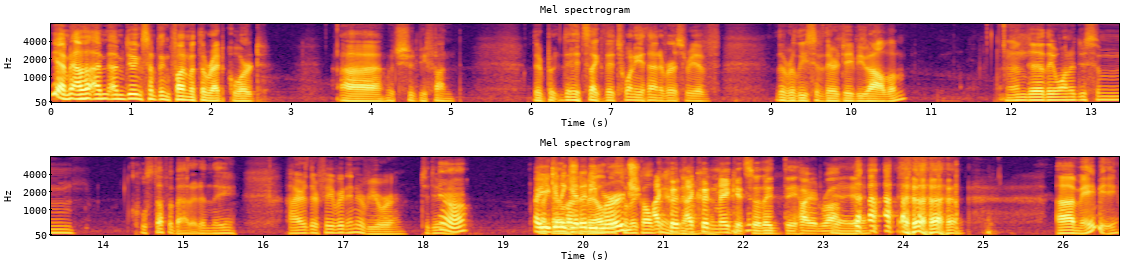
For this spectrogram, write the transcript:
Yeah, I mean, I'll, I'm I'm doing something fun with the Red Court, uh, which should be fun. They're, it's like the 20th anniversary of the release of their debut album, and uh, they want to do some cool stuff about it, and they hired their favorite interviewer to do. it. Yeah. Are That you going to get any available, so merge? they called I couldn't. No, I couldn't no. make it, so they they hired Rob. Yeah, yeah. uh, maybe.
